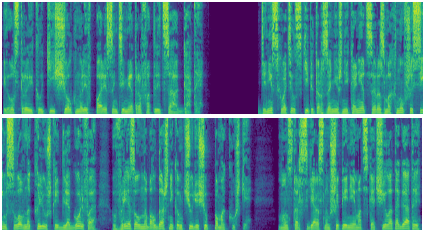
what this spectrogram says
и острые клыки щелкнули в паре сантиметров от лица Агаты. Денис схватил скипетр за нижний конец и, размахнувшись им, словно клюшкой для гольфа, врезал набалдашником чудищу по макушке. Монстр с яростным шипением отскочил от Агаты,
